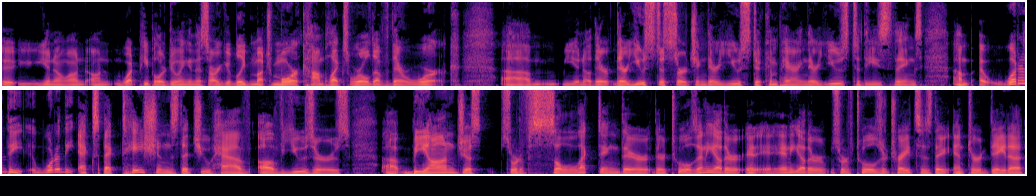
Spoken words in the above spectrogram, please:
uh, you know on on what people are doing in this arguably much more complex world of their work. Um, you know, they're they're used to searching, they're used to comparing, they're used to these things. Um, uh, what are the what are the expectations that you have of users uh, beyond just sort of selecting their their tools? Any other any other sort of tools or traits as they enter data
